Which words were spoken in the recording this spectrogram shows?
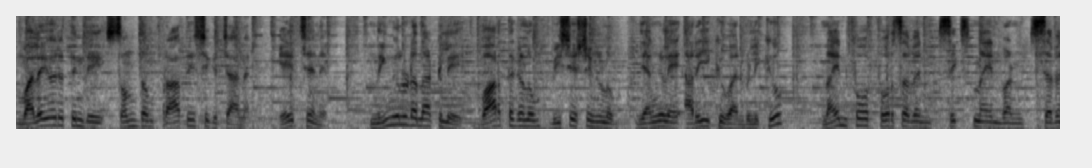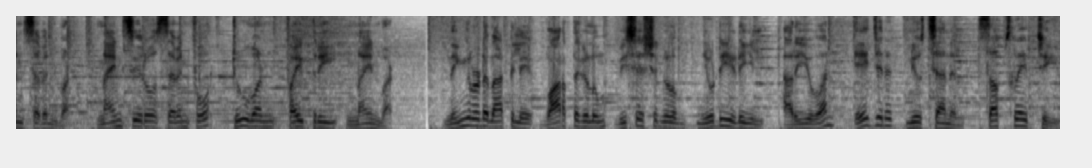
മലയോരത്തിന്റെ സ്വന്തം പ്രാദേശിക ചാനൽ എ ചാനൽ. നിങ്ങളുടെ നാട്ടിലെ വാർത്തകളും വിശേഷങ്ങളും ഞങ്ങളെ അറിയിക്കുവാൻ വിളിക്കൂ. Nine four four seven six nine one seven seven one. Nine zero seven four two one five three nine one. നിങ്ങളുടെ നാട്ടിലെ വാർത്തകളും വിശേഷങ്ങളും ഞൊടിയിടയിൽ അറിയുവാൻ ഏജനറ്റ് ന്യൂസ് ചാനൽ സബ്സ്ക്രൈബ് ചെയ്യൂ.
